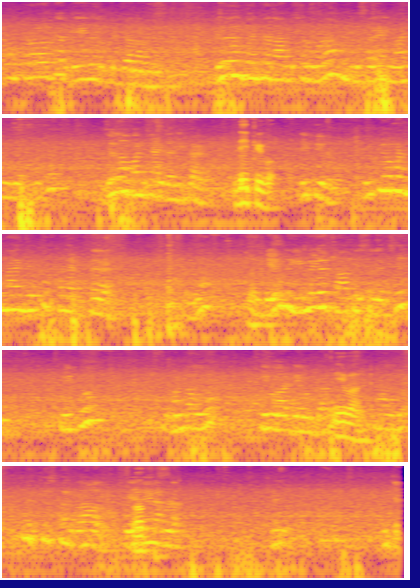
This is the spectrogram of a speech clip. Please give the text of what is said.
దాని తర్వాత panchayat officer divisional panchayat officer కూడా మీకు సరైన న్యాయం చేసుకుంటే జిల్లా పంచాయతీ అధికారి. డిపిఓ. డిపిఓ. డిపిఓ కూడా న్యాయం చెప్తే కలెక్టర్ దేవుడు ఇమీడియట్ ఆఫీసర్ వచ్చి మీకు మండలంలో ఉంటారు. ఇవ్వాలి వాళ్ళు మీరు తీసుకొని రావాలి. ఏదైనా కూడా. అంతే.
